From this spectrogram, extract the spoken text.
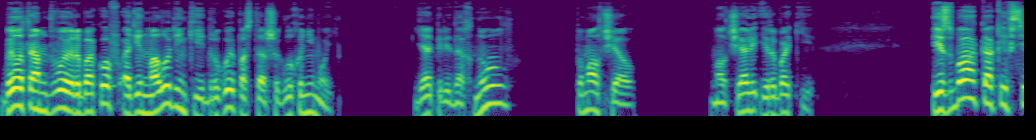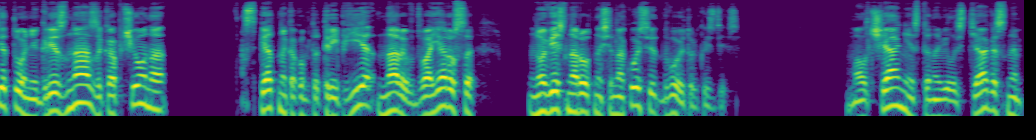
Было там двое рыбаков, один молоденький, другой постарше, глухонемой. Я передохнул, помолчал. Молчали и рыбаки. Изба, как и все тони, грязна, закопчена, спят на каком-то тряпье, нары в два яруса, но весь народ на сенокосе, двое только здесь. Молчание становилось тягостным.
